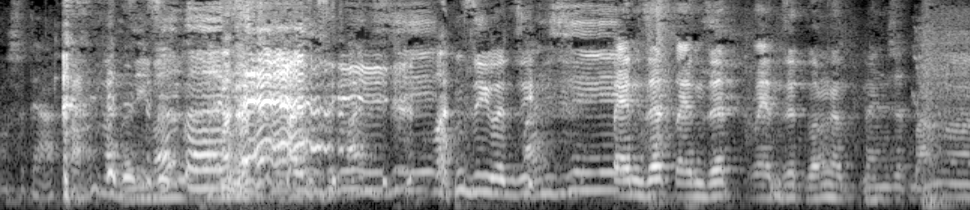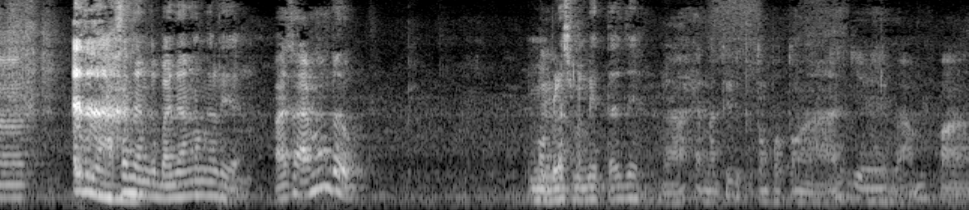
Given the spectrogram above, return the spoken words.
Maksudnya apa? Panzi, panzi, panzi, Panzi. penzet, penzet, penzet banget. Benjet banget. Kan yang kebanyakan kali ya. Masa emang udah 15 menit aja. ya nanti dipotong-potong aja gampang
